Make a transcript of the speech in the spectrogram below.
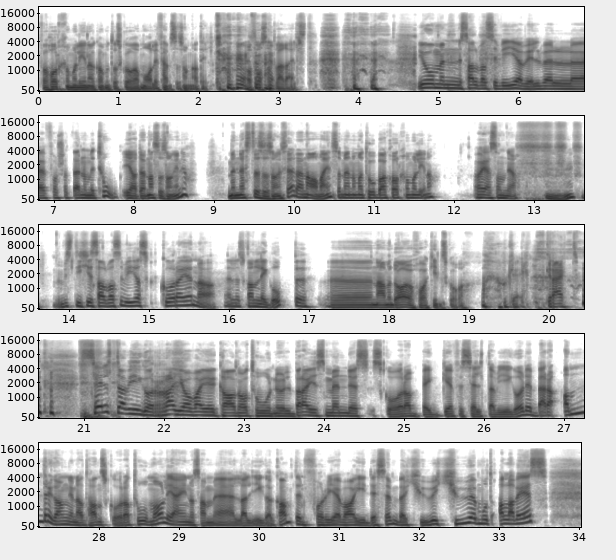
For Jorge Molina kommer til å skåre mål i fem sesonger til. Og fortsatt være eldst. Jo, men Salva Sevilla vil vel eh, fortsatt være nummer to? Ja, denne sesongen, ja. Men neste sesong så er det en annen en som er nummer to bak Jorge Molina. Å ja, sånn, ja. Hvis ikke Salva Sevilla skårer igjen, da? Eller skal han legge opp? Eh, nei, men da har jo Joaquin skåra. Ok, greit. Celta Vigo, Rayo Vallecano 2-0. Breis Mendes skåra begge for Celta Vigo. Det er bare andre gangen at han skåra to mål i en og samme La Liga-kamp. Den forrige var i desember 2020 mot Alaves.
